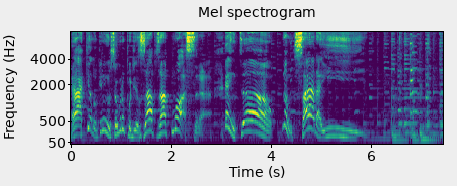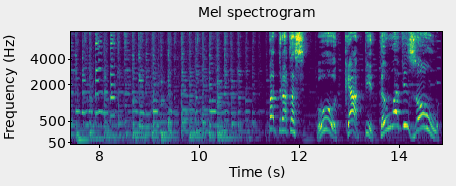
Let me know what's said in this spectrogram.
aquilo que nem o seu grupo de Zap Zap mostra. Então, não saia daí! Patriotas, o capitão avisou!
